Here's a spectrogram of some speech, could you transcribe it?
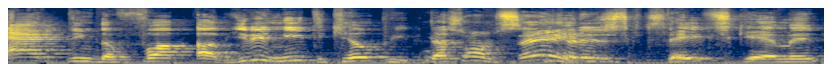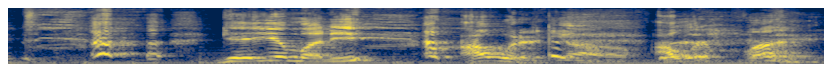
acting the fuck up. You didn't need to kill people. That's what I'm saying. You could have just stayed scamming, get your money. I would have, yo, I would. What? Hey,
